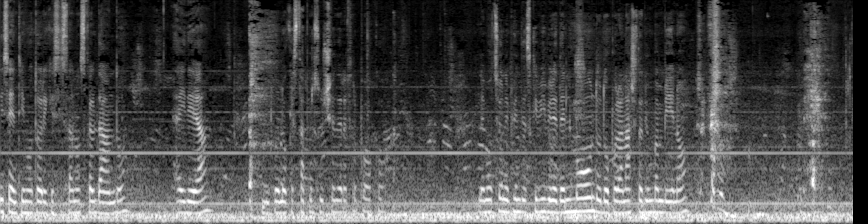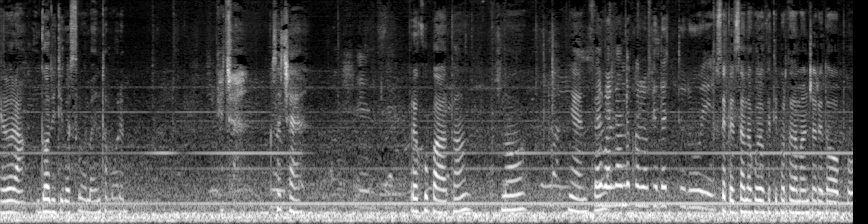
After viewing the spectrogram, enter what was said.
Li senti i motori che si stanno scaldando? Hai idea di quello che sta per succedere fra poco? L'emozione più indescrivibile del mondo dopo la nascita di un bambino? Beh, E allora goditi questo momento, amore. Che c'è? Cosa c'è? Preoccupata? No? Stai Niente? guardando quello che ha detto lui. Stai pensando a quello che ti porta da mangiare dopo?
